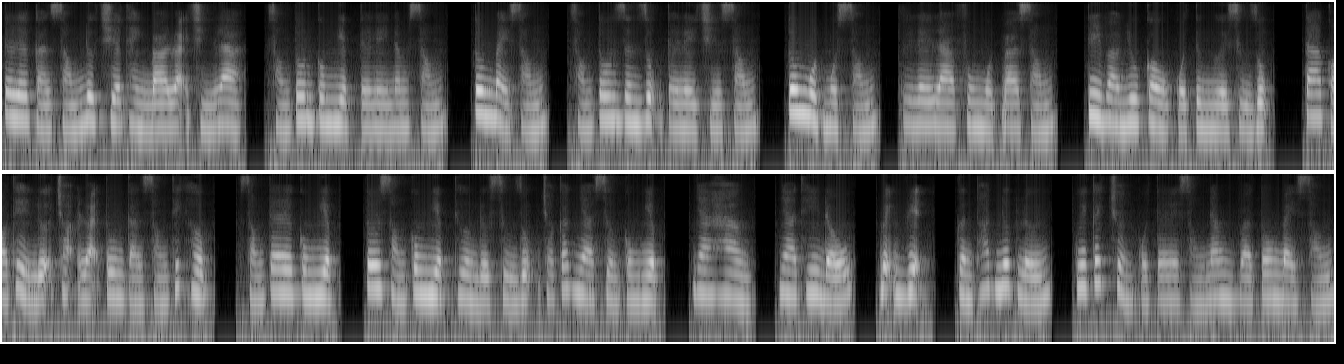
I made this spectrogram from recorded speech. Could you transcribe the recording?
tele cán sóng được chia thành 3 loại chính là sóng tôn công nghiệp tele 5 sóng, tôn 7 sóng, sóng tôn dân dụng tele 9 sóng, tôn 11 sóng, tele la phung 13 sóng. Tùy vào nhu cầu của từng người sử dụng, ta có thể lựa chọn loại tôn cán sóng thích hợp. Sóng tele công nghiệp, tôn sóng công nghiệp thường được sử dụng cho các nhà xưởng công nghiệp, nhà hàng, nhà thi đấu, bệnh viện, cần thoát nước lớn. Quy cách chuẩn của tele sóng 5 và tôn 7 sóng.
